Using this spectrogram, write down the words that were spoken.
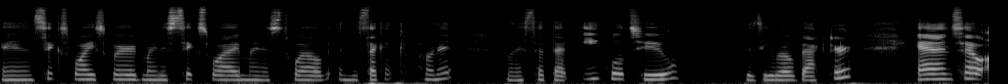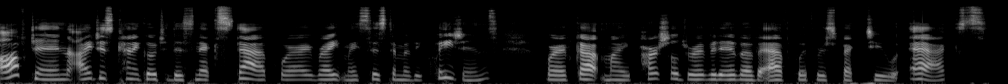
and 6y squared minus 6y minus 12 in the second component. I'm going to set that equal to the 0 vector. And so often I just kind of go to this next step where I write my system of equations where I've got my partial derivative of f with respect to x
